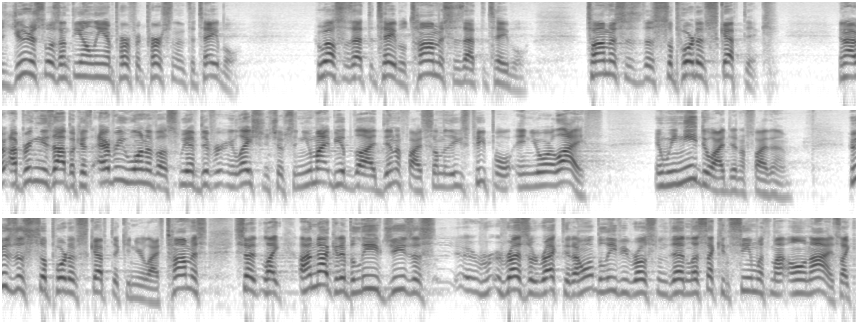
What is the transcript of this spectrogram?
Judas wasn't the only imperfect person at the table. Who else is at the table? Thomas is at the table Thomas is the supportive skeptic. And I, I, bring these out because every one of us, we have different relationships, and you might be able to identify some of these people in your life. And we need to identify them. Who's the supportive skeptic in your life? Thomas said, like, I'm not going to believe Jesus resurrected. I won't believe he rose from the dead unless I can see him with my own eyes. Like,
